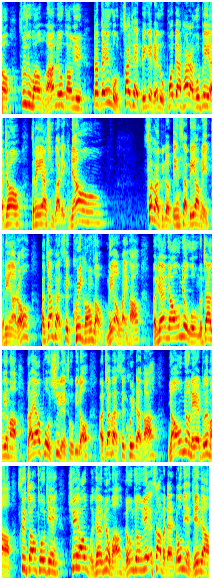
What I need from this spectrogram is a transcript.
9000စုစုပေါင်း9မျိုးကောင်းရေးတသိန်းကိုစိုက်ထည့်ပေးခဲ့တယ်လို့ဖော်ပြထားတာကိုတွေ့ရကြောင်းသတင်းရရှိပါတယ်ခင်ဗျာဆက်လက်ပြီးတော့တင်ဆက်ပေးရမယ့်သတင်းကတော့အကြမ်းဖက်စစ်ခွေးခေါင်းဆောင်မင်းအောင်လှိုင်ဟာဗကံညောင်ဦးမြို့ကိုမကြခင်မှာလာရောက်ဖို့ရှိတယ်ဆိုပြီးတော့အကြမ်းဖက်စစ်ခွေးတပ်ကညောင်ဦးမြို့နယ်အတွင်းမှာစစ်ကြောင်းထိုးခြင်းရှေးဟောင်းဗကံမြို့မှာလုံခြုံရေးအစမတန်တုံးမြင့်ခြင်းများ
